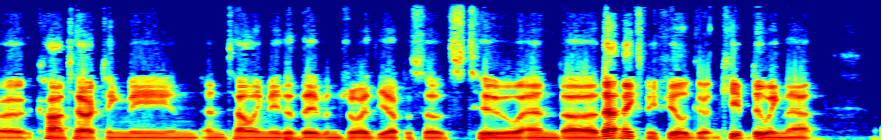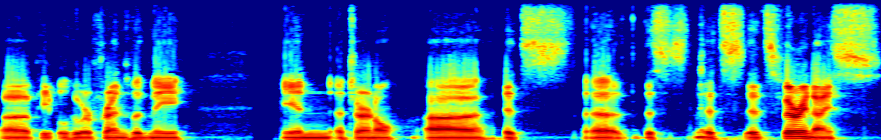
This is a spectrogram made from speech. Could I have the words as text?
uh, contacting me and, and telling me that they've enjoyed the episodes too, and uh, that makes me feel good. Keep doing that. Uh, people who are friends with me in Eternal, uh, it's this it's it's very nice.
